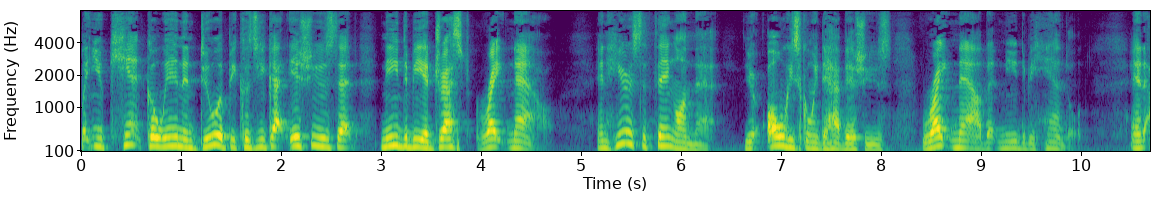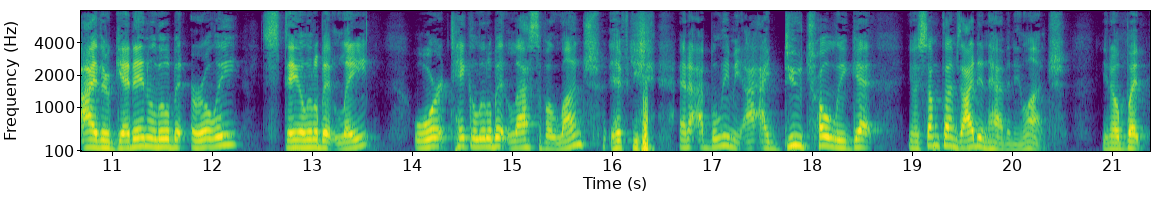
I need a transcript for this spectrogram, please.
but you can't go in and do it because you got issues that need to be addressed right now. And here's the thing on that you're always going to have issues right now that need to be handled. And either get in a little bit early, stay a little bit late, or take a little bit less of a lunch. If you, and I believe me, I, I do totally get, you know, sometimes I didn't have any lunch, you know, but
